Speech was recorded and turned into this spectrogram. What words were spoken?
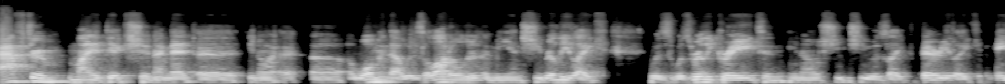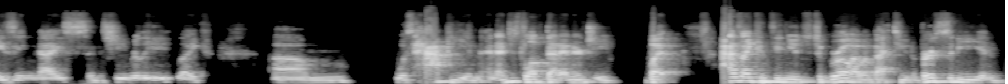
after my addiction, I met a you know a, a, woman that was a lot older than me, and she really like was was really great, and you know she she was like very like amazing, nice, and she really like um was happy, and and I just loved that energy. But as I continued to grow, I went back to university and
